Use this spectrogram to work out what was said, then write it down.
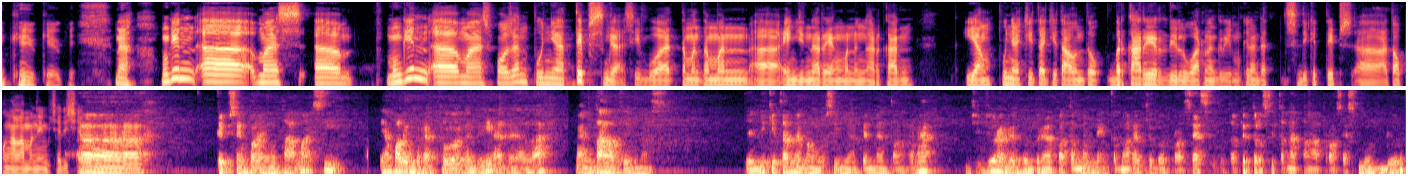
Oke oke oke. Nah mungkin uh, Mas uh, mungkin uh, Mas Pozan punya tips nggak sih buat teman-teman uh, engineer yang mendengarkan yang punya cita-cita untuk berkarir di luar negeri? Mungkin ada sedikit tips uh, atau pengalaman yang bisa di-share? Uh, tips yang paling utama sih, yang paling berat ke luar negeri adalah mental sih mas. Jadi kita memang mesti nyiapin mental karena jujur ada beberapa temen yang kemarin coba proses gitu, tapi terus di tengah-tengah proses mundur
